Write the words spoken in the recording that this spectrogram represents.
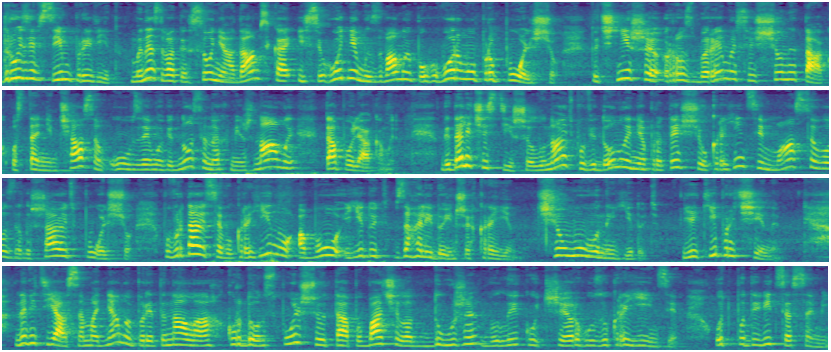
Друзі, всім привіт! Мене звати Соня Адамська, і сьогодні ми з вами поговоримо про Польщу. Точніше, розберемося, що не так останнім часом у взаємовідносинах між нами та поляками. Дедалі частіше лунають повідомлення про те, що українці масово залишають Польщу, повертаються в Україну або їдуть взагалі до інших країн. Чому вони їдуть? Які причини? Навіть я сама днями перетинала кордон з Польщею та побачила дуже велику чергу з українців. От подивіться самі.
